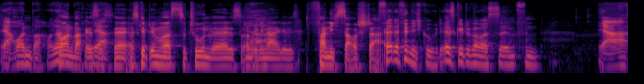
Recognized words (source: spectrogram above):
Ja, Hornbach, oder? Hornbach ist ja, es, ja. Okay. Es gibt immer was zu tun, wäre das Original ja. gewesen. Fand ich saustark. Finde ich gut. Es gibt immer was zu impfen. Ja,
